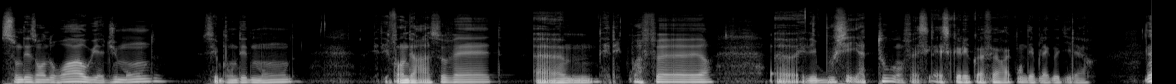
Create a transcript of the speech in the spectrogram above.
ce sont des endroits où il y a du monde, c'est bondé de monde. Il y a des vendeurs à sauvettes, euh, il y a des coiffeurs, il y a des bouchers, il y a tout en fait. Est-ce que les coiffeurs racontent des blagues aux dealers Je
